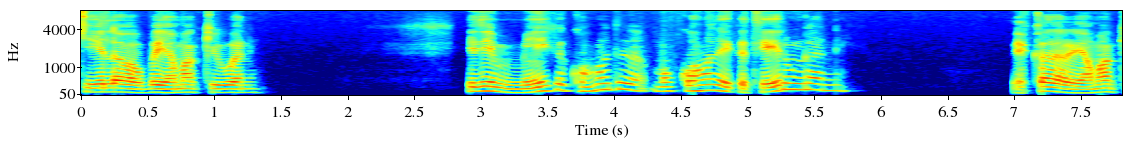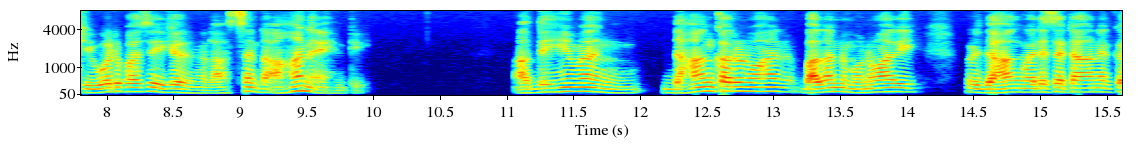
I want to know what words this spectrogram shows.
කියලා ඔබ යමක් කිව්වනේ. ඉතින් මේක කොහොමද කොහොමද ඒක තේරුම් ගන්නේ? එක්කදර යමක් කිව්වට පස්සේ ඒක ලස්සනට අහන හැටි. අද එහෙම දහම් කරුණු අහන බලන්න මොනවා හරි ওই දහම් වැඩසටහනක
